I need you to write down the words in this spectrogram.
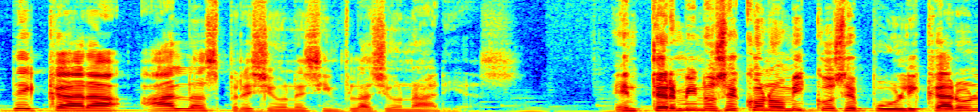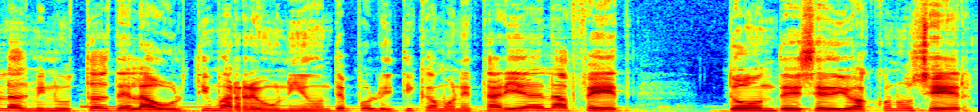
de cara a las presiones inflacionarias. En términos económicos se publicaron las minutas de la última reunión de política monetaria de la Fed, donde se dio a conocer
